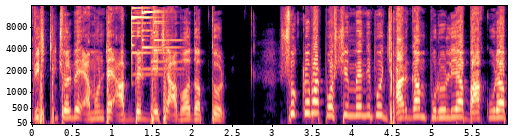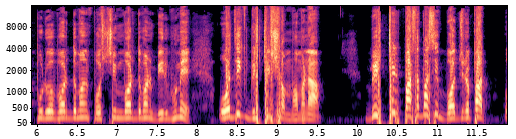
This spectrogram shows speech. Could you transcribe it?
বৃষ্টি চলবে এমনটাই আপডেট দিয়েছে আবহাওয়া দপ্তর। শুক্রবার পশ্চিম মেদিনীপুর, ঝাড়গ্রাম, পুরুলিয়া, বাঁকুড়া, পূর্ব বর্ধমান, পশ্চিম বর্ধমান, বীরভূমে অধিক বৃষ্টির সম্ভাবনা। বৃষ্টির পাশাপাশি বজ্রপাত ও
